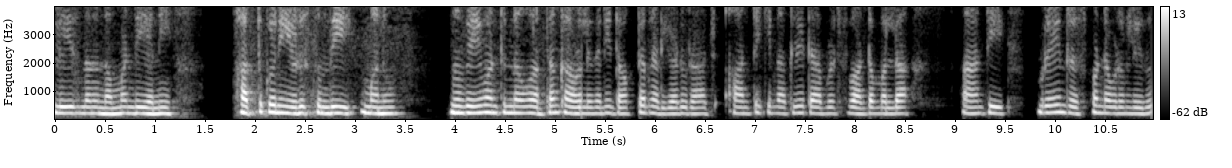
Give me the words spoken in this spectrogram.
ప్లీజ్ నన్ను నమ్మండి అని హత్తుకొని ఏడుస్తుంది మను నువ్వేమంటున్నావో అర్థం కావలేదని డాక్టర్ని అడిగాడు రాజ్. ఆంటీకి నకిలీ టాబ్లెట్స్ వాడడం వల్ల ఆంటీ బ్రెయిన్ రెస్పాండ్ అవ్వడం లేదు.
